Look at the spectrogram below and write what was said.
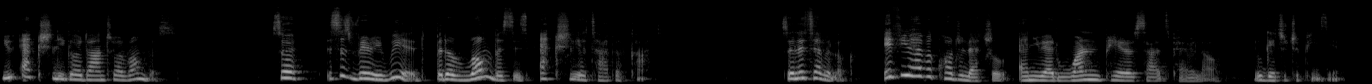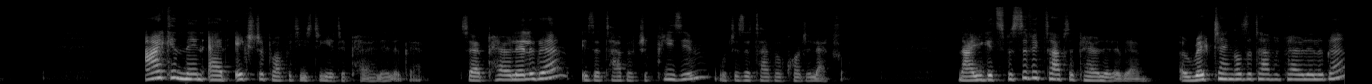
you actually go down to a rhombus. So this is very weird, but a rhombus is actually a type of kite. So let's have a look. If you have a quadrilateral and you add one pair of sides parallel, you'll get a trapezium. I can then add extra properties to get a parallelogram. So a parallelogram is a type of trapezium, which is a type of quadrilateral. Now you get specific types of parallelogram. A rectangle is a type of parallelogram,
